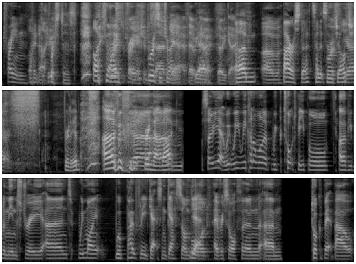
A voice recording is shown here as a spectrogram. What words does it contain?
train I know. baristas. I know. Barista trainer should have said. trainer. Yeah, there we Yeah. go. There we go. Um, um, barrister, tell it to the barista- judge. yeah. Brilliant. Um, bring that back. Um, So yeah, we, we, we kind of want to we talk to people, other people in the industry, and we might we'll hopefully get some guests on Yeah. board every so often. Talk a bit about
